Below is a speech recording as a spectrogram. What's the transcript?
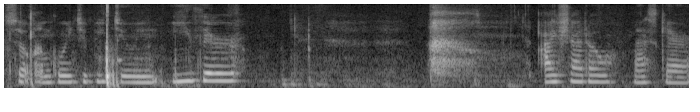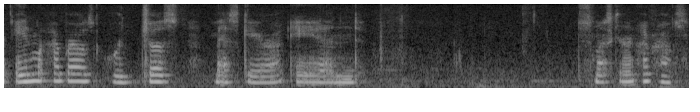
So I'm going to be doing either eyeshadow, mascara, and my eyebrows, or just mascara and just mascara and eyebrows.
